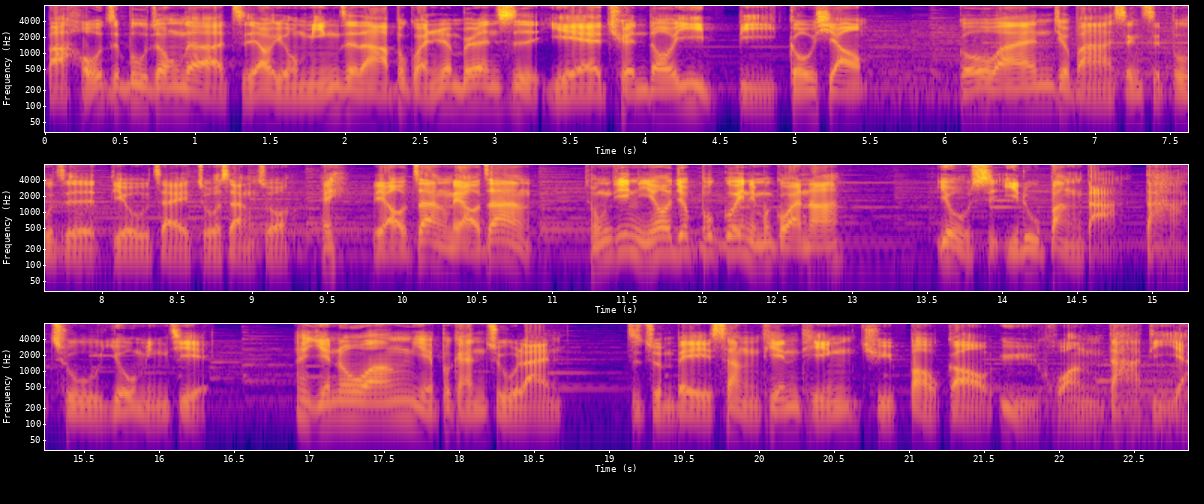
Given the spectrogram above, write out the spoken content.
把猴子簿中的只要有名字的，不管认不认识，也全都一笔勾销。勾完就把生死簿子丢在桌上，说：“ 嘿，了账了账，从今以后就不归你们管了。”又是一路棒打，打出幽冥界，那阎罗王也不敢阻拦。只准备上天庭去报告玉皇大帝呀、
